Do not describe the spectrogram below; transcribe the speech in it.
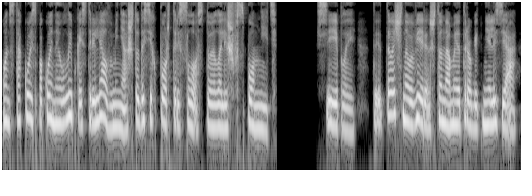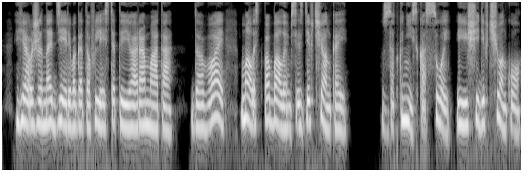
Он с такой спокойной улыбкой стрелял в меня, что до сих пор трясло, стоило лишь вспомнить. «Сиплый, ты точно уверен, что нам ее трогать нельзя? Я уже на дерево готов лезть от ее аромата. Давай малость побалуемся с девчонкой». «Заткнись, косой, и ищи девчонку!»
